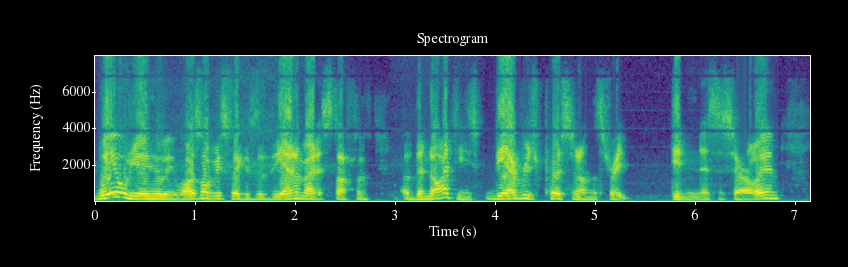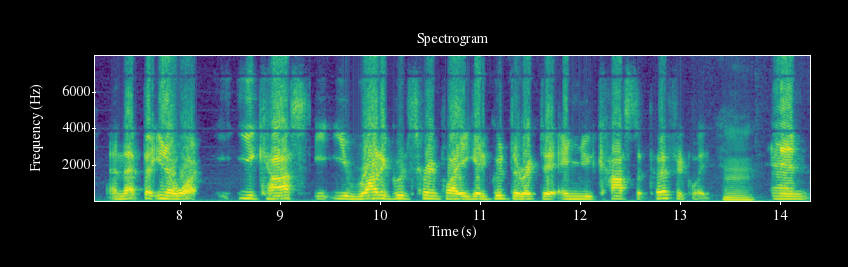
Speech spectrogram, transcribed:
we all knew who he was, obviously, because of the animated stuff of, of the 90s. The average person on the street didn't necessarily, and, and that. But you know what? You cast, you write a good screenplay, you get a good director, and you cast it perfectly. Hmm. And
